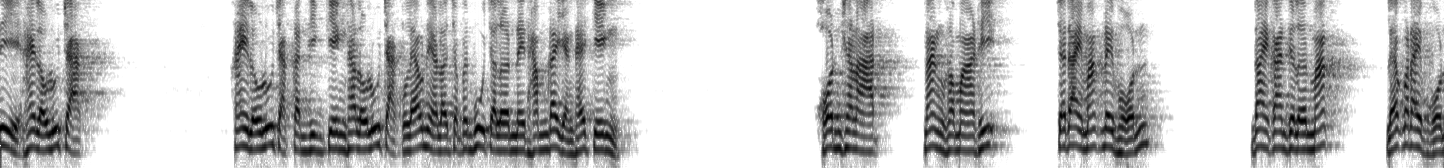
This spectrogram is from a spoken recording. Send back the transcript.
นี่ให้เรารู้จัก ให้เรารู้จักกันจริง ๆ ถ้าเรารู้จักแล้วเนี่ย เราจะเป็นผู้เจริญในธรรมได้อย่างแท้จริง คนฉลาดนั่งสมาธิจะได้มรรคได้ผล ได้การเจริญมรรคแล้วก็ได้ผล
